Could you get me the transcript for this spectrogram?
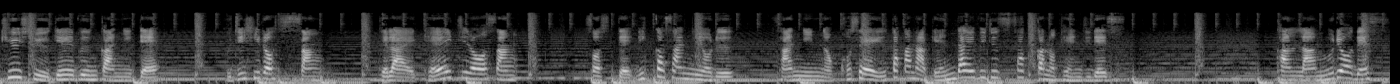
九州芸文館にて藤博さん、寺江慶一郎さん、そして立花さんによる3人の個性豊かな現代美術作家の展示です。観覧無料です。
